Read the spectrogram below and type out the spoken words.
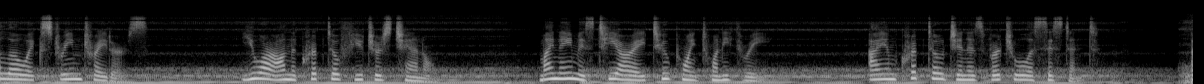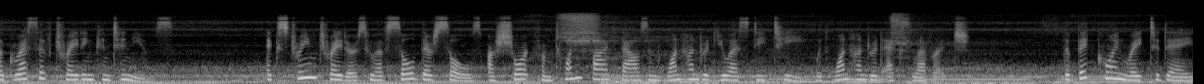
Hello extreme traders. You are on the Crypto Futures channel. My name is TRA 2.23. I am Crypto Gina's virtual assistant. Aggressive trading continues. Extreme traders who have sold their souls are short from 25,100 USDT with 100x leverage. The Bitcoin rate today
